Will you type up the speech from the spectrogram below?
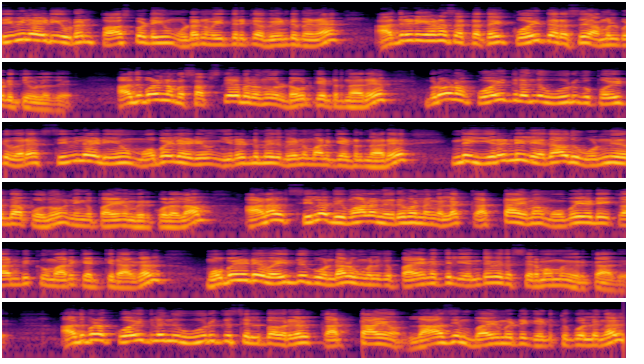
சிவில் ஐடியுடன் பாஸ்போர்ட்டையும் உடன் வைத்திருக்க வேண்டும் என அதிரடியான சட்டத்தை குவைத் அரசு அமல்படுத்தியுள்ளது. அதுபோல் நம்ம சப்ஸ்கிரைபர் வந்து ஒரு டவுட் கேட்டிருந்தாரு. ப்ரோ நான் குவைத்திலேருந்து ஊருக்கு போயிட்டு வர சிவில் ஐடியும் மொபைல் ஐடியும் இரண்டுமே வேணுமான்னு கேட்டிருந்தாரு. இந்த இரண்டில் ஏதாவது ஒன்று இருந்தால் போதும் நீங்கள் பயணம் மேற்கொள்ளலாம். ஆனால் சில விமான நிறுவனங்களில் கட்டாயமாக மொபைல் ஐடியை காண்பிக்குமாறு கேட்கிறார்கள். மொபைல் ஐடியை வைத்து கொண்டால் உங்களுக்கு பயணத்தில் எந்தவித சிரமமும் இருக்காது. அதுபோல் குவைத்திலிருந்து ஊருக்கு செல்பவர்கள் கட்டாயம் லாசிம் பயோமெட்ரிக் எடுத்துக்கொள்ளுங்கள்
